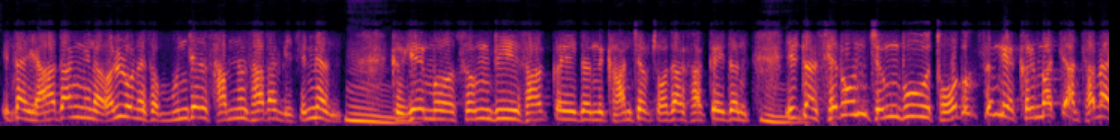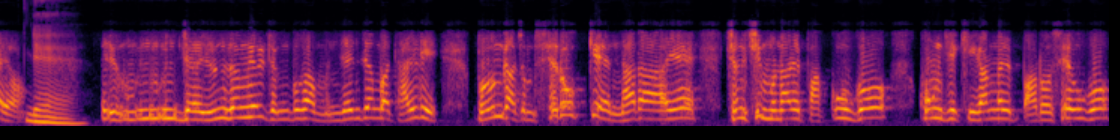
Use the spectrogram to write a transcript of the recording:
일단 야당이나 언론에서 문제를 삼는 사람이 있으면 음. 그게 뭐 성비 사건이든 간첩 조작 사건이든 음. 일단 새로운 정부 도덕성에 걸맞지 않잖아요. 예. 이 이제 윤석열 정부가 문재인 정부와 달리 뭔가 좀 새롭게 나라의 정치 문화를 바꾸고 공직 기강을 바로 세우고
